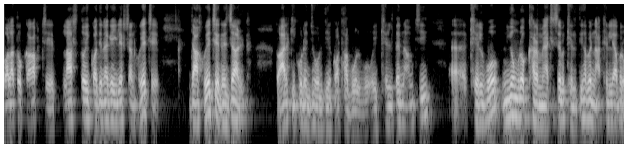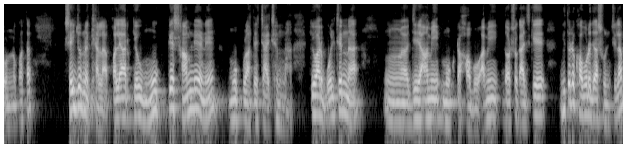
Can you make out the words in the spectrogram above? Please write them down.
গলা তো কাঁপছে। লাস্ট তো ওই কদিন আগে ইলেকশন হয়েছে। যা হয়েছে, রেজাল্ট তো আর কি করে জোর দিয়ে কথা বলব? ওই খেলতে নামছি খেলব, নিয়ম রক্ষার ম্যাচ হিসেবে খেলতে হবে, না খেললে আবার অন্য কথা। সেই জন্য খেলা, ফলে আর কেউ মুখকে সামনে এনে মুখ পোড়াতে চাইছেন না। কেউ আর বলছেন না যে আমি মুখটা হব। আমি দর্শক, আজকে ভিতরে খবরে যা শুনছিলাম,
